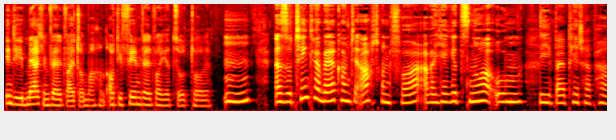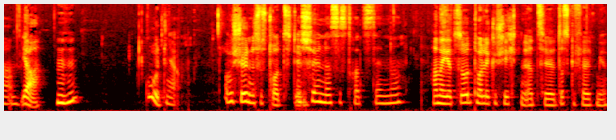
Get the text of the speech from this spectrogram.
in die Märchenwelt weitermachen. Auch die Feenwelt war jetzt so toll. Also Tinkerbell kommt ja auch drin vor, aber hier geht's nur um die bei Peter Pan. Ja. Mhm. Gut. Ja. Aber schön ist es trotzdem. Schön, ist es trotzdem, ne? Haben wir jetzt so tolle Geschichten erzählt. Das gefällt mir.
